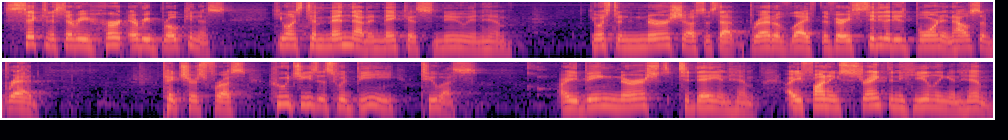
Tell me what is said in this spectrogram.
sickness, every hurt, every brokenness. He wants to mend that and make us new in Him. He wants to nourish us as that bread of life, the very city that He was born in, house of bread. Pictures for us who Jesus would be to us. Are you being nourished today in Him? Are you finding strength and healing in Him?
